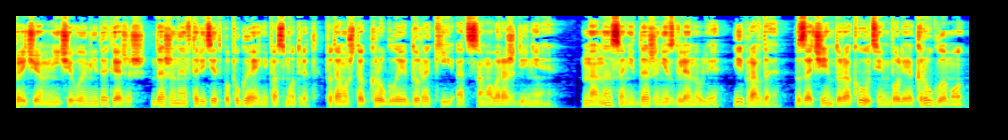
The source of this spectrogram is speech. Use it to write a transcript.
Причем ничего им не докажешь, даже на авторитет попугая не посмотрят, потому что круглые дураки от самого рождения. На нас они даже не взглянули. И правда, зачем дураку, тем более круглому,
